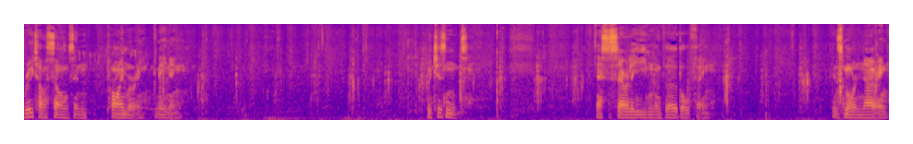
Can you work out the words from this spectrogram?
root ourselves in primary meaning, which isn't necessarily even a verbal thing, it's more knowing.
